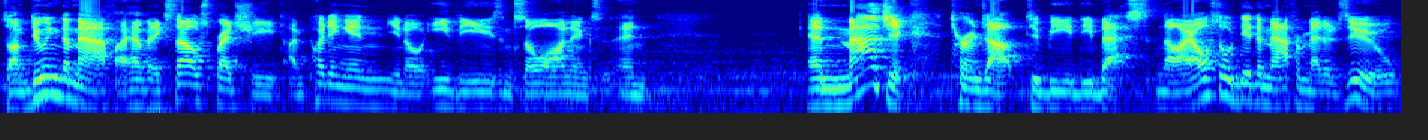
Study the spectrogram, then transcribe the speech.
So I'm doing the math. I have an Excel spreadsheet. I'm putting in, you know, EVs and so on, and and, and Magic turns out to be the best. Now I also did the math for MetaZoo.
